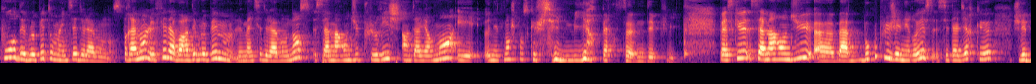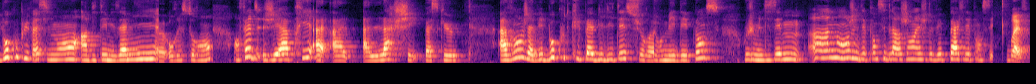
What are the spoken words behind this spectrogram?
pour développer ton mindset de l'abondance. Vraiment, le fait d'avoir développé le mindset de l'abondance, ça m'a rendu plus riche intérieurement et honnêtement, je pense que je suis une meilleure personne depuis. Parce que ça m'a rendu euh, bah, beaucoup plus généreuse, c'est-à-dire que je vais beaucoup plus facilement inviter mes amis euh, au restaurant. En fait, j'ai appris à lâcher parce que avant, j'avais beaucoup de culpabilité sur, mes dépenses où je me disais ah non j'ai dépensé de l'argent et je devais pas le dépenser. Bref,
